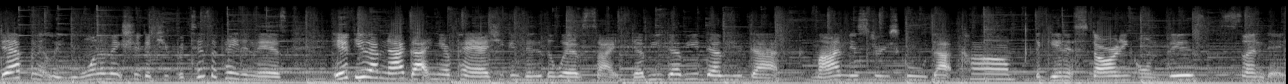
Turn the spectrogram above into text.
definitely you want to make sure that you participate in this. If you have not gotten your pass, you can visit the website www.mymysteryschool.com. Again, it's starting on this Sunday.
